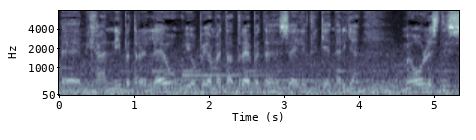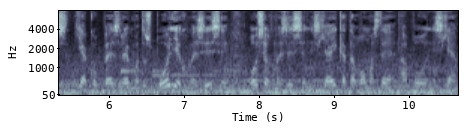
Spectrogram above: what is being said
ε, μηχανή πετρελαίου η οποία μετατρέπεται σε ηλεκτρική ενέργεια με όλες τις διακοπές ρεύματος που όλοι έχουμε ζήσει όσοι έχουμε ζήσει σε νησιά ή καταγόμαστε από νησιά.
